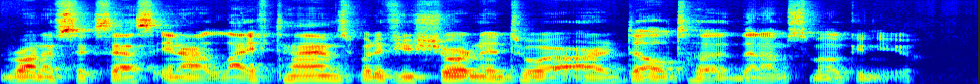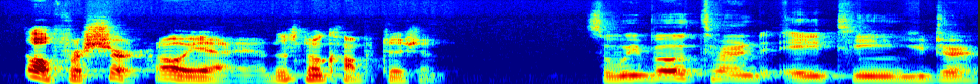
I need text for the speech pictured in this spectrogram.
run of success in our lifetimes, but if you shorten it to our adulthood, then I'm smoking you. Oh, for sure. Oh, yeah, yeah. There's no competition. So we both turned 18. You turned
